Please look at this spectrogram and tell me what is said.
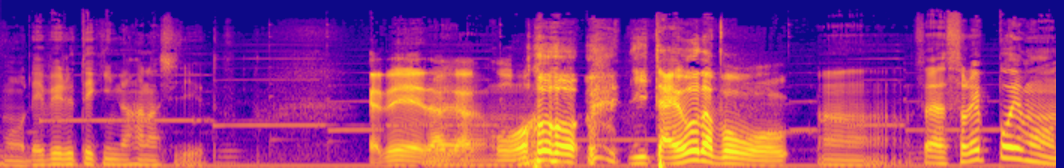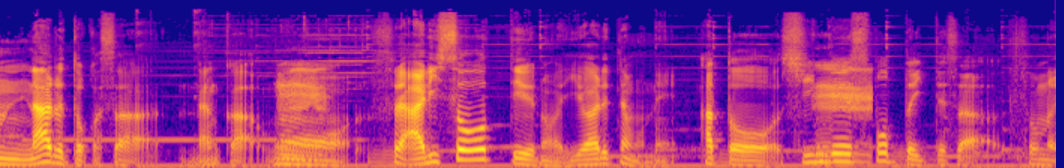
ん。もうレベル的な話で言うと。ね、なんかこう、似たようなもんを、うん。それはそれっぽいもんになるとかさなんかもう、うんそれありそうっていうのを言われてもねあと心霊スポット行ってさ、その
